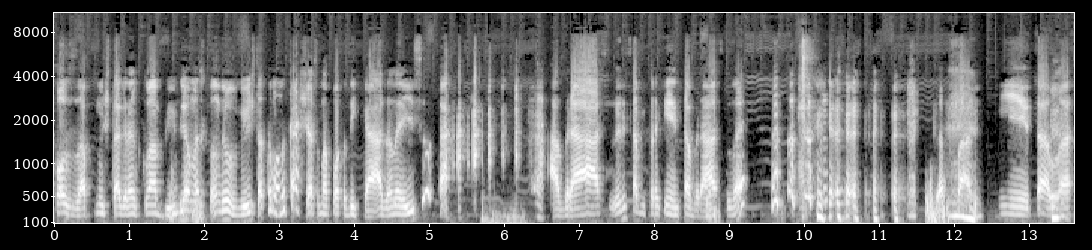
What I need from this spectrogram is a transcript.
posar no Instagram com a Bíblia, mas quando eu vejo, tá tomando cachaça na porta de casa, não é isso? abraço, ele sabe pra quem ele tá abraço, né? Safadinho, tá lá.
